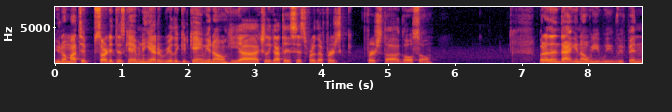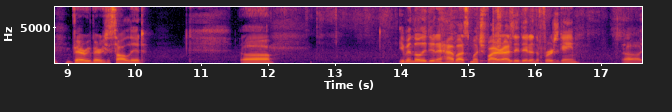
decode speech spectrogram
you know Matip started this game and he had a really good game. You know, he uh, actually got the assist for the first first uh, goal, so but other than that, you know, we, we, we've been very, very solid. Uh, even though they didn't have as much fire as they did in the first game, uh,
